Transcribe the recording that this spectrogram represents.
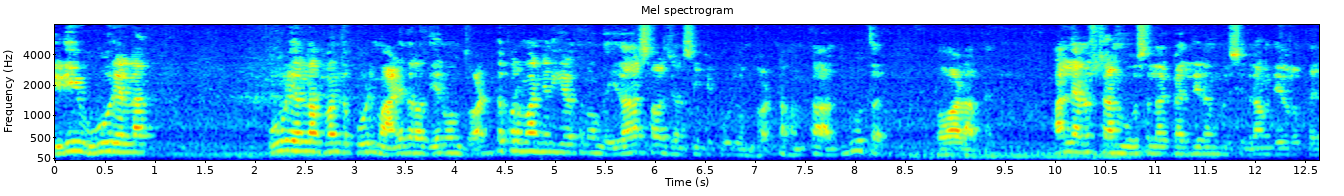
ಇಡೀ ಊರೆಲ್ಲ ಊರೆಲ್ಲ ಬಂದು ಕೂಡಿ ಮಾಡಿದ್ರೆ. ಅದೇನು ಒಂದು ದೊಡ್ಡ ಪ್ರಮಾಣ ನಿನಗೆ ಹೇಳ್ತಾನೆ, ಒಂದು ಐದಾರು ಸಾವಿರ ಜನಸಂಖ್ಯೆ ಕೂಡಿ ಒಂದು ದೊಡ್ಡ ಹಂತ ಅದ್ಭುತ ಪವಾಡ ಅಲ್ಲಿ ಅನುಷ್ಠಾನ ಮುಗಿಸ್ಲಾಕ ಅಲ್ಲಿ ನಮ್ಮ ಸಿದ್ದರಾಮ ದೇವರು ಕೈ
